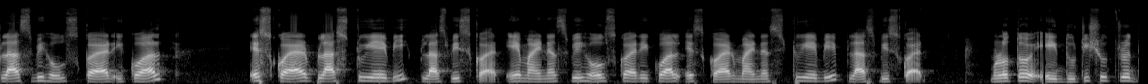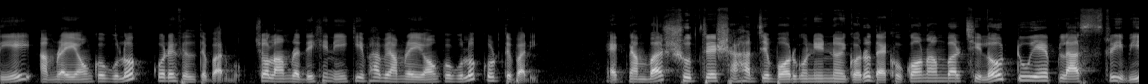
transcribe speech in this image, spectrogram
plus B whole square equal A square plus two A B plus B square. A minus B whole square equal A square minus two A B plus B square. মূলত এই দুটি সূত্র দিয়েই আমরা এই অঙ্কগুলো করে ফেলতে পারব। চলো আমরা দেখে নিই কীভাবে আমরা এই অঙ্কগুলো করতে পারি। এক নাম্বার, সূত্রের সাহায্যে বর্গ নির্ণয় করো। দেখো, ক নাম্বার ছিল two A plus three B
